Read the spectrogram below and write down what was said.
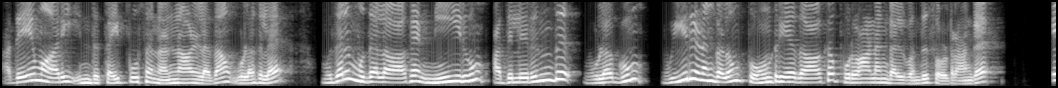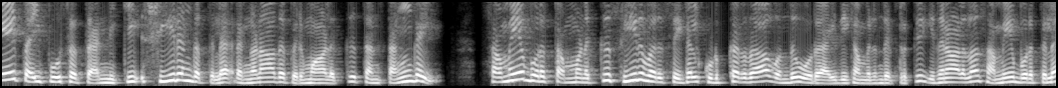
அதே மாதிரி இந்த தைப்பூச நன்னாளில் தான் உலகில் முதல் முதலாக நீரும் அதிலிருந்து உலகும் உயிரினங்களும் தோன்றியதாக புராணங்கள் வந்து சொல்கிறாங்க இதே தைப்பூசத்து அன்னைக்கு ஸ்ரீரங்கத்தில் ரங்கநாத பெருமாளுக்கு தன் தங்கை சமயபுரத்தம்மனுக்கு சீர்வரிசைகள் கொடுக்கறதா வந்து ஒரு ஐதீகம் இருந்துட்டு இருக்கு இதனால தான் சமயபுரத்தில்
